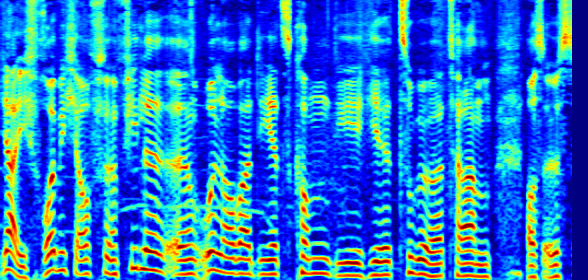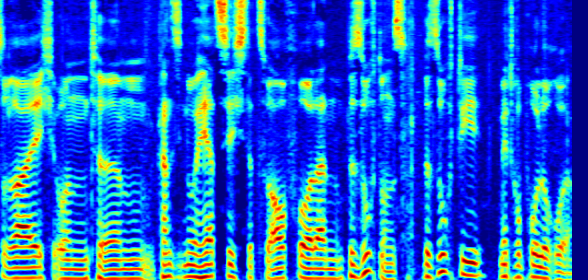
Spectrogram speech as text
Ja, ich freue mich auf äh, viele äh, Urlauber, die jetzt kommen, die hier zugehört haben aus Österreich und ähm, kann Sie nur herzlich dazu auffordern, besucht uns, besucht die Metropole Ruhr.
